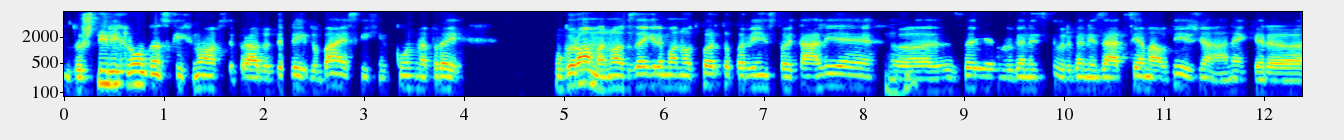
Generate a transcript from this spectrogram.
do štirih londonskih, no, se pravi, do treh dubajskih in tako naprej. Ogromno, no, zdaj gremo na odprto prvenstvo Italije, uh -huh. uh, zdaj je organiz, organizacija malo težja, ne, ker uh,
